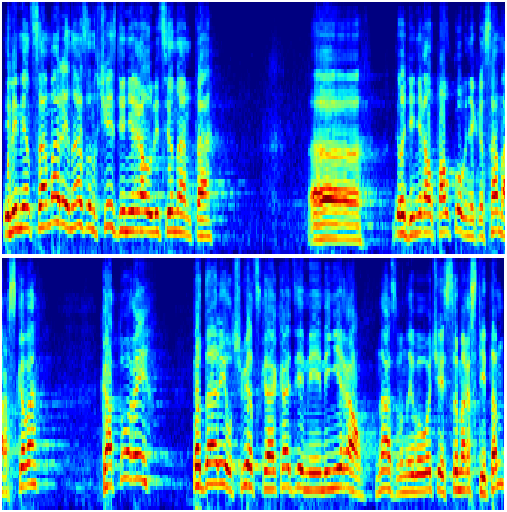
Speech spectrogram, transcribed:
Элемент Самари назван в честь генерал-лейтенанта, э, генерал-полковника Самарского, который подарил шведской академии минерал, названный в его честь Самарститом,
